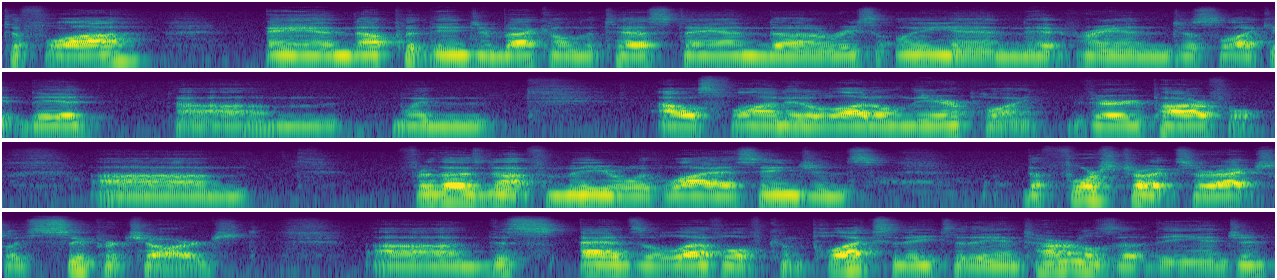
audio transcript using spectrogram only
to fly. And I put the engine back on the test stand uh, recently, and it ran just like it did. Um, when I was flying it a lot on the airplane. Very powerful. Um, for those not familiar with YS engines, the four strokes are actually supercharged. Uh, this adds a level of complexity to the internals of the engine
